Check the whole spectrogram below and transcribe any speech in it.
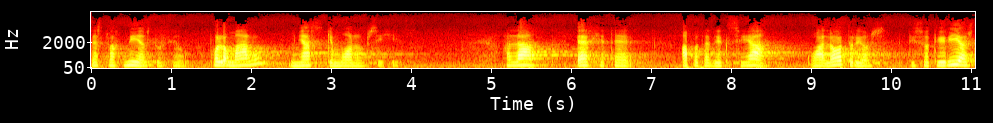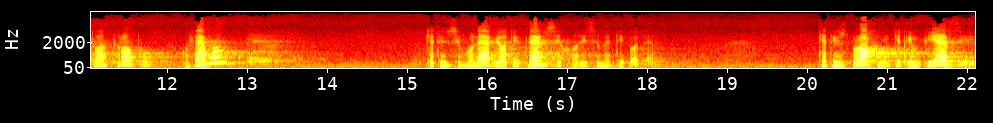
εσπλαχνίας του Θεού. Πολλο μάλλον μιας και μόνον ψυχής. Αλλά έρχεται από τα δεξιά ο αλότριος της σωτηρίας του ανθρώπου ο δαίμον και την συμβουλεύει ότι δεν συγχωρήσει με τίποτε και την σμπρώχνει και την πιέζει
